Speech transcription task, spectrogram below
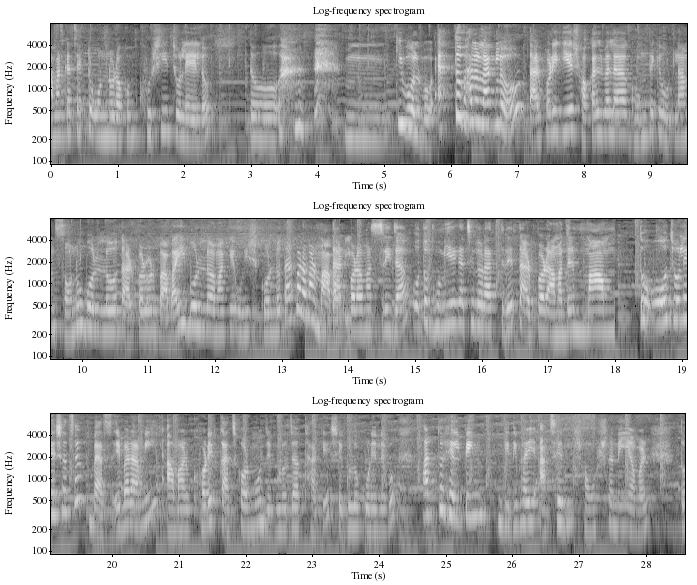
আমার কাছে একটা অন্যরকম খুশি চলে এলো। তো কি বলব এত ভালো লাগল। তারপরে গিয়ে সকালবেলা ঘুম থেকে উঠলাম সনু বলল তারপর ওর বাবাই বলল আমাকে উইশ করল তারপর আমার মা তারপর আমার সৃজা। ও তো ঘুমিয়ে গেছিল রাত্রে তারপর আমাদের মাম তো ও চলে এসেছে। ব্যাস, এবার আমি আমার ঘরের কাজকর্ম যেগুলো যা থাকে সেগুলো করে নেব। আর তো হেল্পিং দিদিভাই আছেন, সমস্যা নেই আমার। তো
